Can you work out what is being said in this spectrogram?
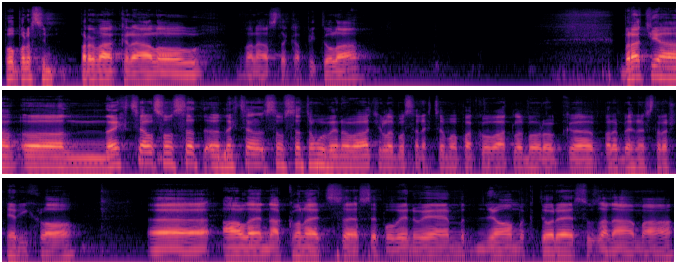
Poprosím prvá kráľov, 12. kapitola. Bratia, eh, nechcel som, sa, eh, nechcel som sa tomu venovať, lebo sa nechcem opakovat, lebo rok eh, prebehne strašně rýchlo, ale nakonec se povenujem dňom, které jsou za náma,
